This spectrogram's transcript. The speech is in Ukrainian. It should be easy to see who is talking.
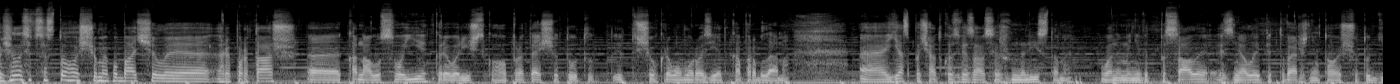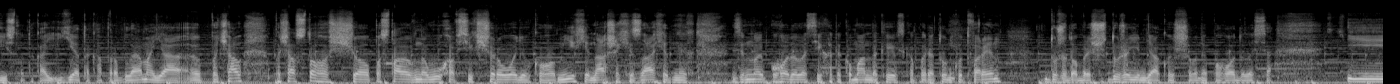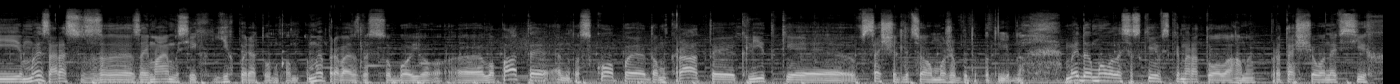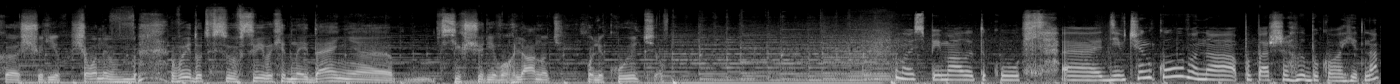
Speaker 1: Почалося все з того, що ми побачили репортаж е, каналу Свої Криворіжського про те, що тут що в Кривому Розі є така проблема. Е, Я спочатку зв'язався з журналістами. Вони мені відписали, зняли підтвердження того, що тут дійсно така є така проблема. Я е, почав почав з того, що поставив на вуха всіх щуроводів, кого міг, і наших, і західних. Зі мною погодилась їхати команда Київська порятунку тварин. Дуже добре, дуже їм дякую, що вони погодилися. І ми зараз займаємося їх, їх порятунком. Ми привезли з собою е, лопати, ендоскопи, домкрати, клітки, все, що для цього може бути потрібно. Ми домовилися з київськими ратологами про те, що вони всіх е, щурів, що вони вийдуть в свій вихідний день, е, всіх щурів оглянуть, полікують.
Speaker 2: Ми ось піймали таку е, дівчинку. Вона, по-перше, глибоко вагітна.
